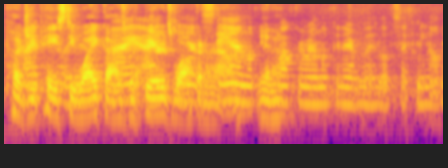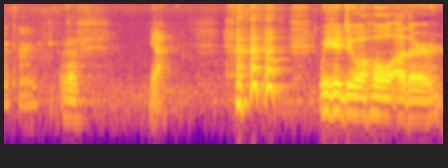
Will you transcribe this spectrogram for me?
Pudgy, I pasty white guys I- with beards walking around, Look, you know? walking around looking at everybody looks like me all the time. Ugh. Yeah, we could do a whole other.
